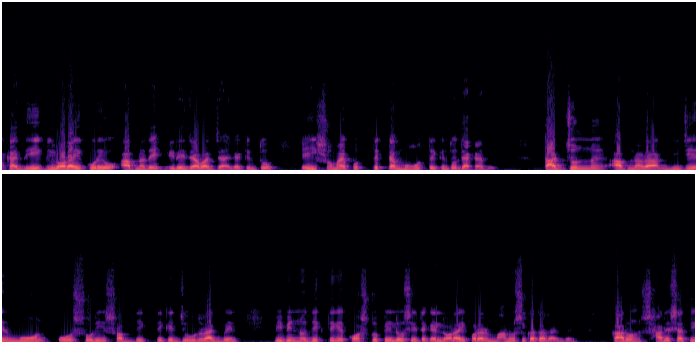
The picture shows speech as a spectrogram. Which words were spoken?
একাধিক লড়াই করেও আপনাদের হেরে যাওয়ার জায়গা কিন্তু এই সময় প্রত্যেকটা মুহূর্তে কিন্তু দেখাবে। তার জন্য আপনারা নিজের মন ও শরীর সব দিক থেকে জোর রাখবেন। বিভিন্ন দিক থেকে কষ্ট পেলেও সেটাকে লড়াই করার মানসিকতা রাখবেন। কারণ সাড়ে সাথী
